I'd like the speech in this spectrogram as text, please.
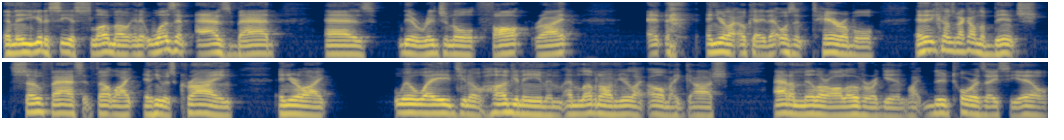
And then you get to see a slow mo, and it wasn't as bad as the original thought, right? And and you're like, okay, that wasn't terrible. And then he comes back on the bench so fast, it felt like, and he was crying, and you're like, Will Wade's, you know, hugging him and, and loving on him. You're like, oh my gosh, Adam Miller all over again. Like, dude tore his ACL.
